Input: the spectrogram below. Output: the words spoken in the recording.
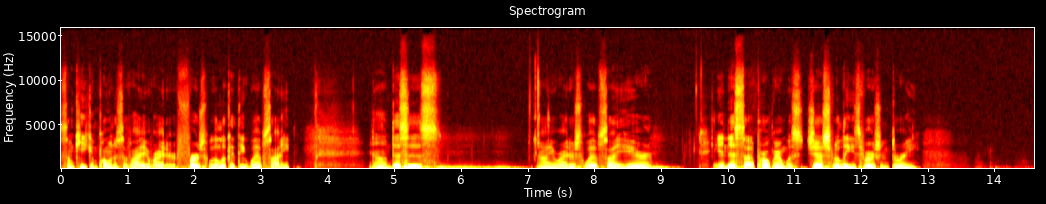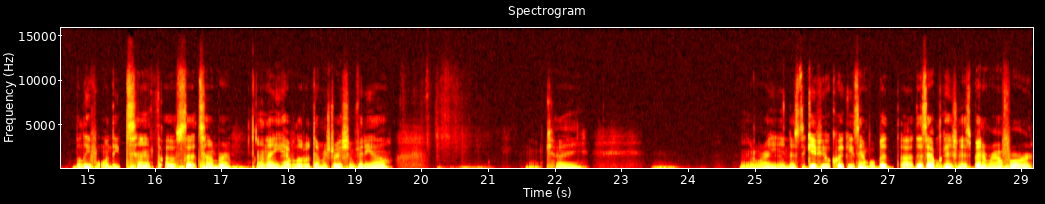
some key components of IA Writer? First, we'll look at the website. Um, this is IA Writer's website here and this uh, program was just released version 3 I believe on the 10th of September and they have a little demonstration video okay alright and just to give you a quick example but uh, this application has been around for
